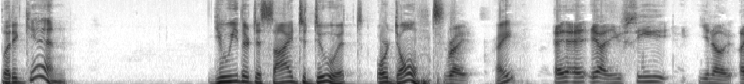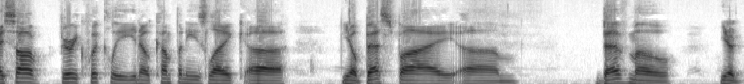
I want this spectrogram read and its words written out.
But again, you either decide to do it or don't, right. right? And, and yeah, you see, you know, I saw very quickly, you know, companies like, uh, you know, Best Buy, um, Bevmo, you know,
